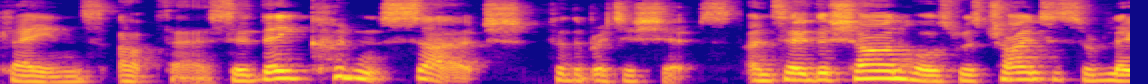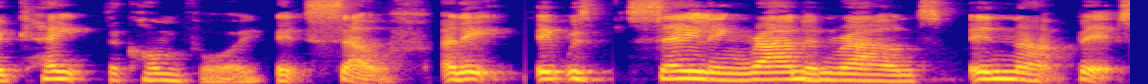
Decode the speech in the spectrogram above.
planes up there, so they couldn't search for the British ships. And so the Scharnhorst was trying to sort of locate the convoy itself, and it it was sailing round and round in that bit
